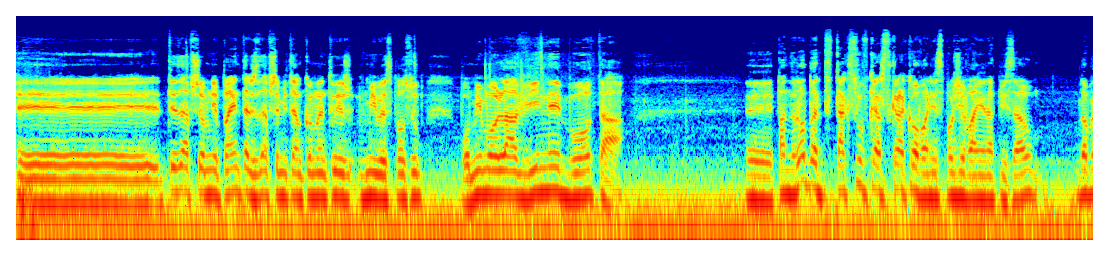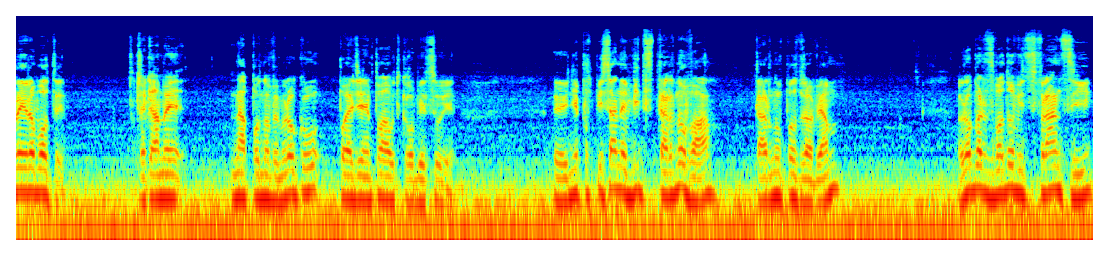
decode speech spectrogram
Yy, ty zawsze o mnie pamiętasz, zawsze mi tam komentujesz w miły sposób, pomimo lawiny błota. Yy, pan Robert, taksówkarz z Krakowa, niespodziewanie napisał. Dobrej roboty. Czekamy na po nowym roku. Pojedziemy po autko, obiecuję. Yy, niepodpisany widz Tarnowa. Tarnów pozdrawiam. Robert z Wadowic z Francji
